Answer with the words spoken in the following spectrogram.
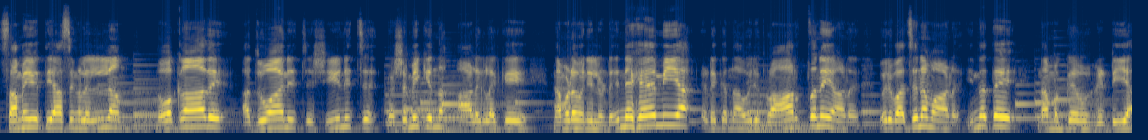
സമയവ്യത്യാസങ്ങളെല്ലാം സമയ വ്യത്യാസങ്ങളെല്ലാം നോക്കാതെ അധ്വാനിച്ച് ക്ഷീണിച്ച് വിഷമിക്കുന്ന ആളുകളൊക്കെ നമ്മുടെ മുന്നിലുണ്ട്. നെഹേമിയ എടുക്കുന്ന ഒരു പ്രാർത്ഥനയാണ് ഒരു വചനമാണ്. ഇന്നത്തെ നമുക്ക് കിട്ടിയ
